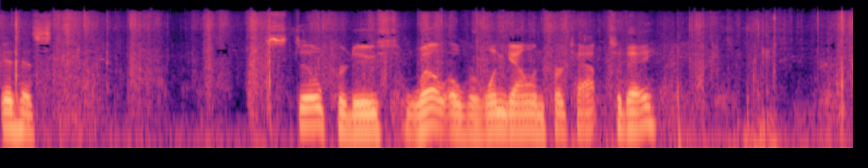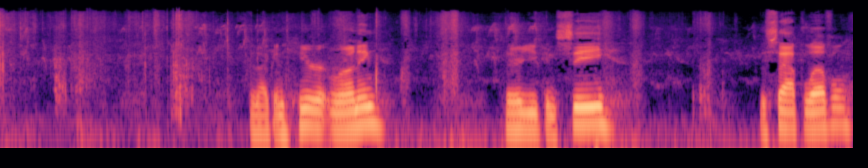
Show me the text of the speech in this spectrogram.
It has still produced well over one gallon per tap today. And I can hear it running. There you can see the sap level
